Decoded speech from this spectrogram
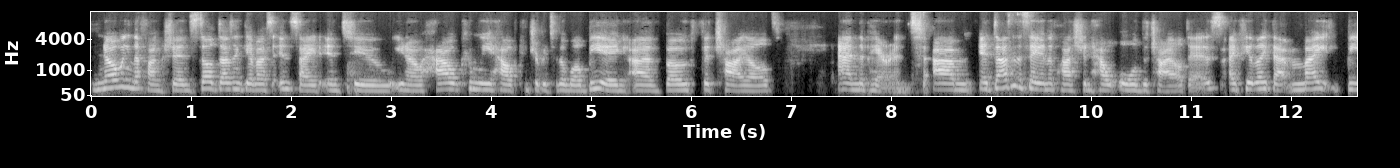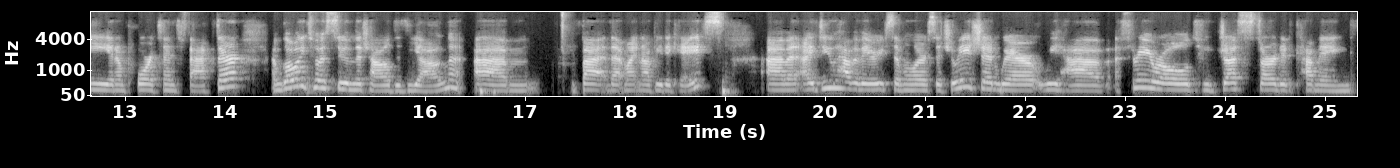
knowing the function still doesn't give us insight into you know how can we help contribute to the well-being of both the child and the parent. Um, it doesn't say in the question how old the child is. I feel like that might be an important factor. I'm going to assume the child is young, um, but that might not be the case. Um, and I do have a very similar situation where we have a three year old who just started coming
